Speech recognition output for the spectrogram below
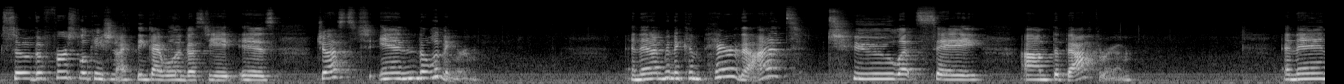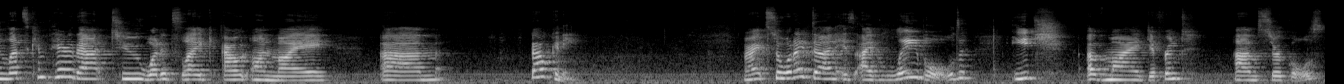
So the first location I think I will investigate is just in the living room. And then I'm going to compare that to, let's say, um, the bathroom. And then let's compare that to what it's like out on my um, balcony. All right, so what I've done is I've labeled each of my different um, circles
